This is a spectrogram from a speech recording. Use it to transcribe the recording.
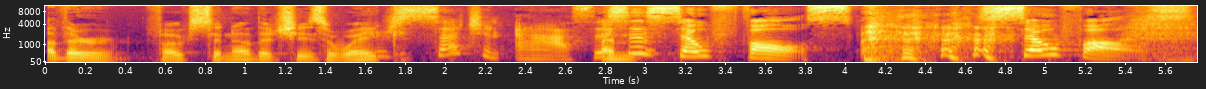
other folks to know that she's awake. You're such an ass. This is so false. so false.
